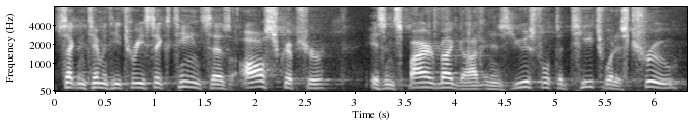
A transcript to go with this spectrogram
2 Timothy 3:16 says all scripture is inspired by God and is useful to teach what is true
